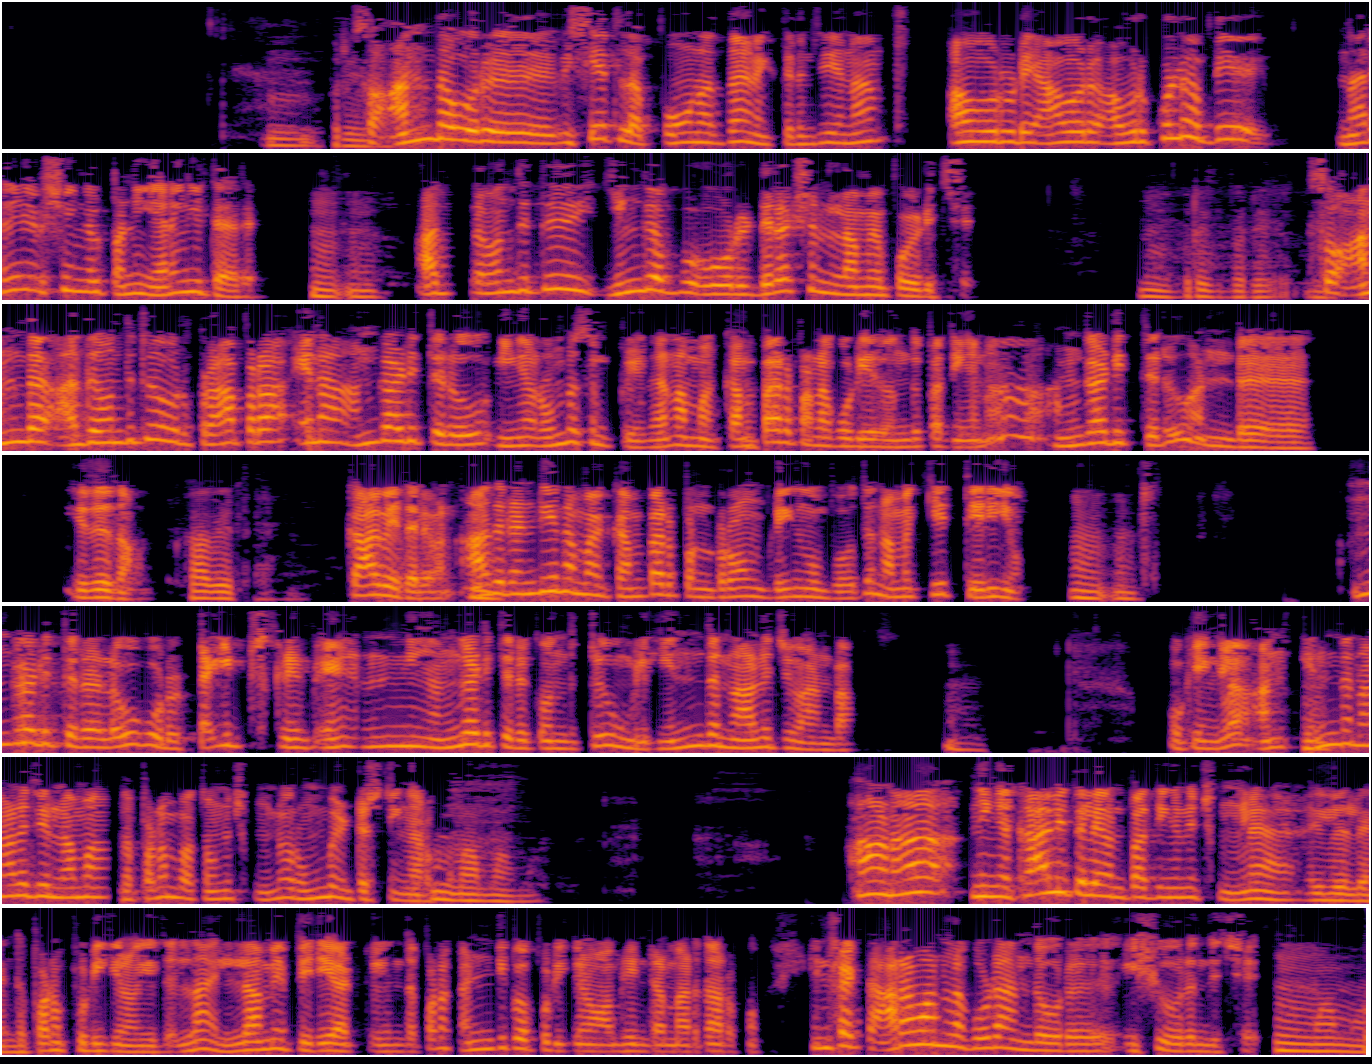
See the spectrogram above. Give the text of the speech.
அந்த ஒரு விஷயத்துல போனதுதான் எனக்கு தெரிஞ்சு ஏன்னா அவருடைய அவர் அவருக்குள்ள அப்படியே நிறைய விஷயங்கள் பண்ணி இறங்கிட்டாரு. அதுல வந்துட்டு எங்க ஒரு டிரெக்ஷன் இல்லாம போயிடுச்சு. சோ அந்த அது வந்துட்டு ஒரு ப்ராப்பரா ஏன்னா அங்காடி தெரு நீங்க ரொம்ப சிம்பிள் நம்ம கம்பேர் பண்ணக்கூடியது வந்து பாத்தீங்கன்னா அங்காடி தெரு அண்ட் இதுதான். காவிய தலைவன். அது ரெண்டையும் நம்ம கம்பேர் பண்றோம் அப்படிங்கும் போது நமக்கே தெரியும். அங்காடி தெரு அளவுக்கு ஒரு டைட் ஸ்கிரீன் நீங்க அங்காடி தெருக்கு வந்துட்டு உங்களுக்கு எந்த நாலேஜ் வேண்டாம். ஓகேங்களா? எந்த நாலேஜ் இல்லாம அந்த படம் பார்த்தோம்னு வச்சுக்கோங்களேன் ரொம்ப இன்ட்ரெஸ்டிங்கா இருக்கும். ஆனா நீங்க காவி தலைவன் பாத்தீங்கன்னு வச்சுக்கோங்களேன் இல்ல இல்ல இந்த படம் பிடிக்கணும் இதெல்லாம் எல்லாமே பெரிய ஆட்கள் இந்த படம் கண்டிப்பா பிடிக்கணும் அப்படின்ற மாதிரி தான் இருக்கும். இன்ஃபேக்ட் அரவான்ல கூட அந்த ஒரு இஷ்யூ இருந்துச்சு.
